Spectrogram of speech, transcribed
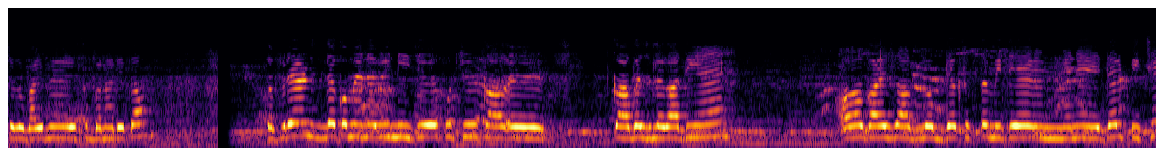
चलो भाई मैं इसे बना देता हूँ। तो फ्रेंड्स देखो मैंने अभी नीचे कुछ का, कागज़ लगा दिए हैं। और गाइस आप लोग देख सकते हो नीचे, मैंने इधर पीछे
